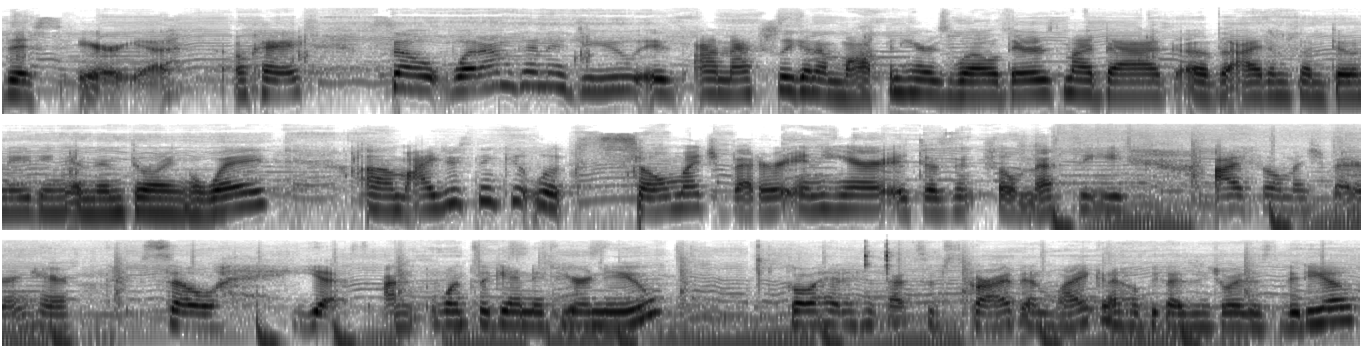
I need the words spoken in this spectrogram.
this area, okay? So what I'm gonna do is I'm actually gonna mop in here as well. There's my bag of the items I'm donating and then throwing away. Um, I just think it looks so much better in here. It doesn't feel messy. I feel much better in here. So yes, I'm, once again, if you're new, go ahead and hit that subscribe and like and I hope you guys enjoy this video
